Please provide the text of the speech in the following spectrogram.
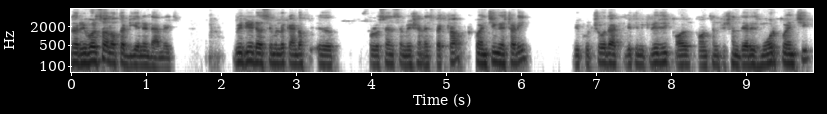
the reversal of the DNA damage. We did a similar kind of uh, fluorescence emission spectra quenching study. We could show that with increasing concentration, there is more quenching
